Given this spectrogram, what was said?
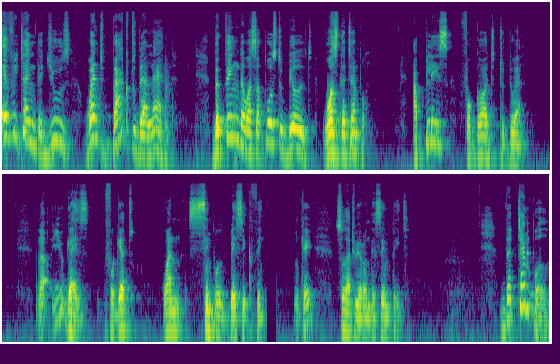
every time the Jews went back to their land, the thing they were supposed to build was the temple, a place for God to dwell. Now, you guys forget one simple basic thing, okay? So that we are on the same page. The temple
